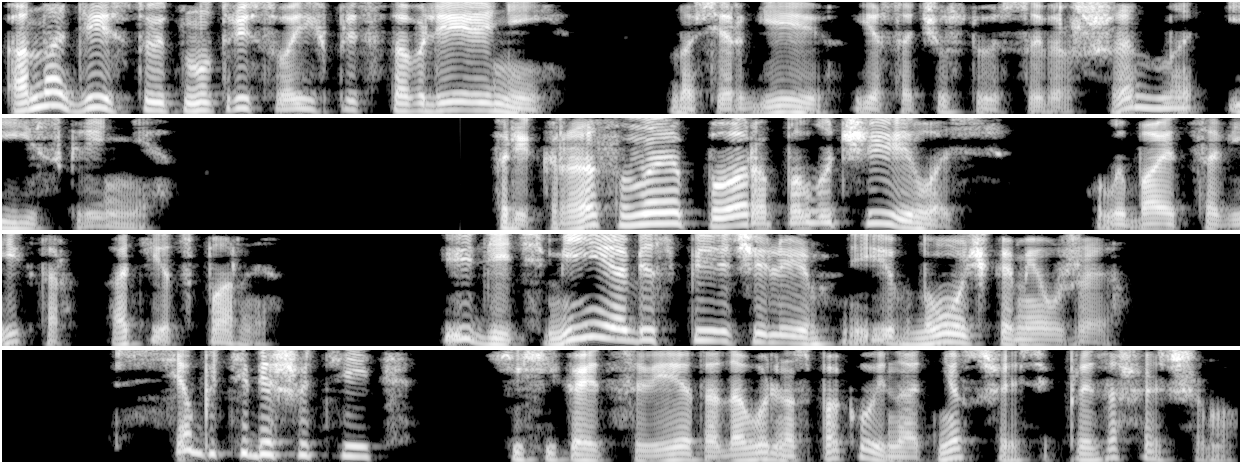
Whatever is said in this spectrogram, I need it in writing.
Она действует внутри своих представлений, но Сергею я сочувствую совершенно искренне. «Прекрасная пара получилась», — улыбается Виктор, отец парня. «И детьми обеспечили, и внучками уже». «Все бы тебе шутить», — хихикает Света, довольно спокойно отнесшаяся к произошедшему.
